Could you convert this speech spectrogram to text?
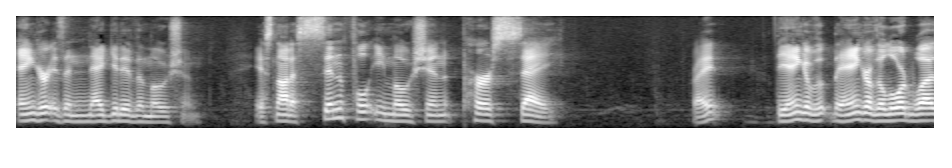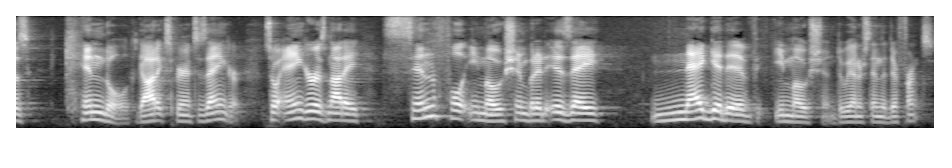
Anger is a negative emotion. It's not a sinful emotion per se. Right? The anger, the anger of the Lord was kindled. God experiences anger. So anger is not a sinful emotion, but it is a negative emotion. Do we understand the difference?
